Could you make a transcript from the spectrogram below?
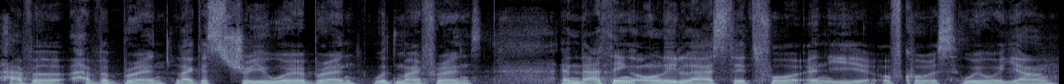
have a have a brand like a streetwear brand with my friends, and that thing only lasted for an year. Of course, we were young,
